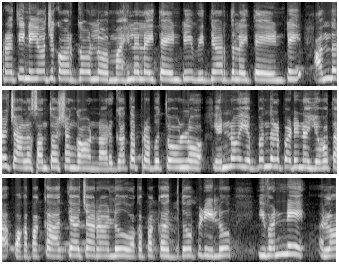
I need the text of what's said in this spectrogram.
ప్రతి నియోజకవర్గంలో మహిళలైతే ఏంటి విద్యార్థులైతే ఏంటి అందరూ చాలా సంతోషంగా ఉన్నారు. గత ప్రభుత్వంలో ఎన్నో ఇబ్బందులు పడిన యువత ఒక పక్క అత్యాచారాలు ఒక పక్క దోపిడీలు ఇవన్నీ లా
